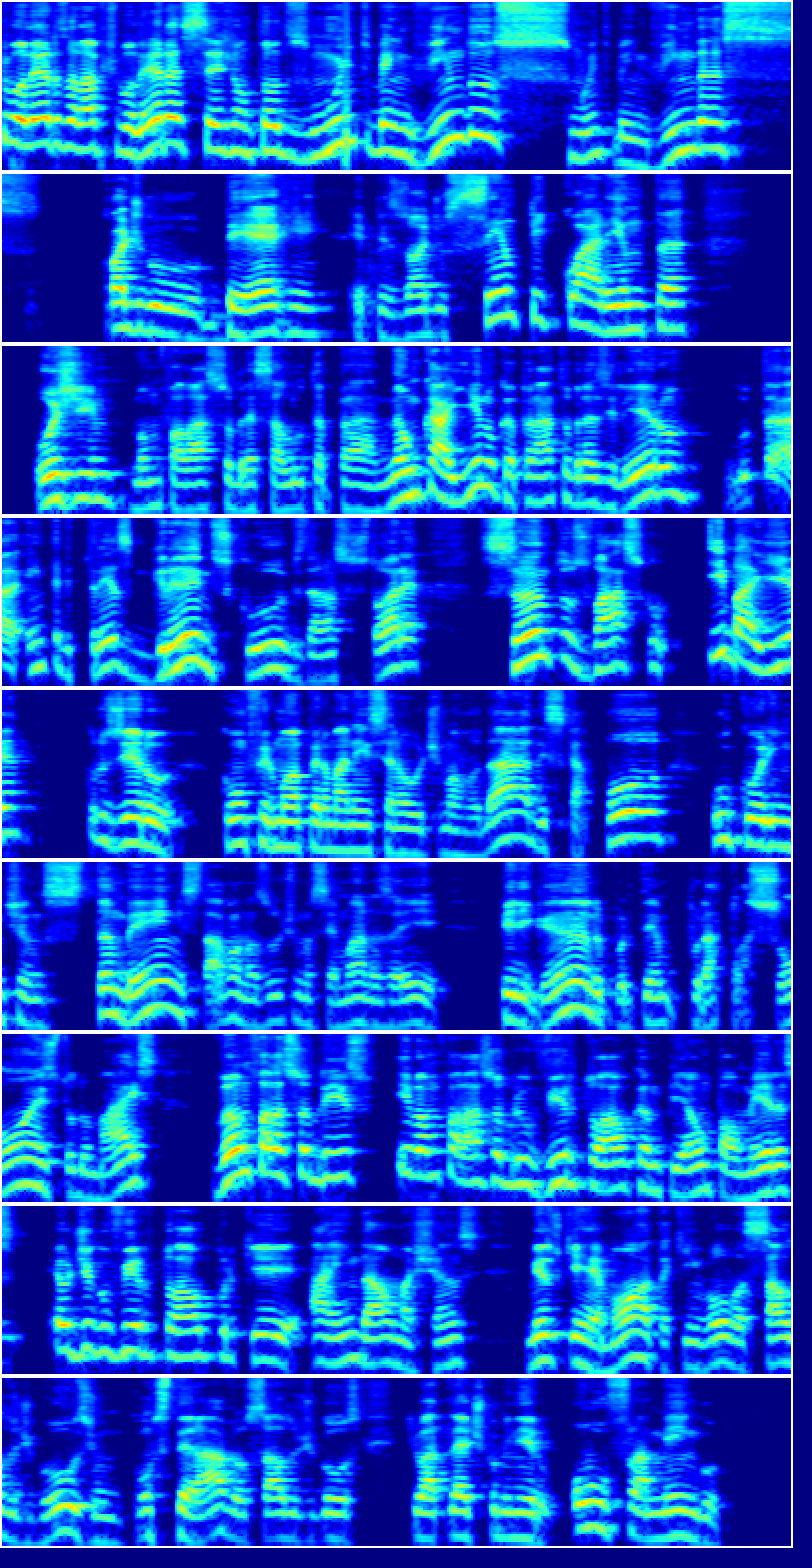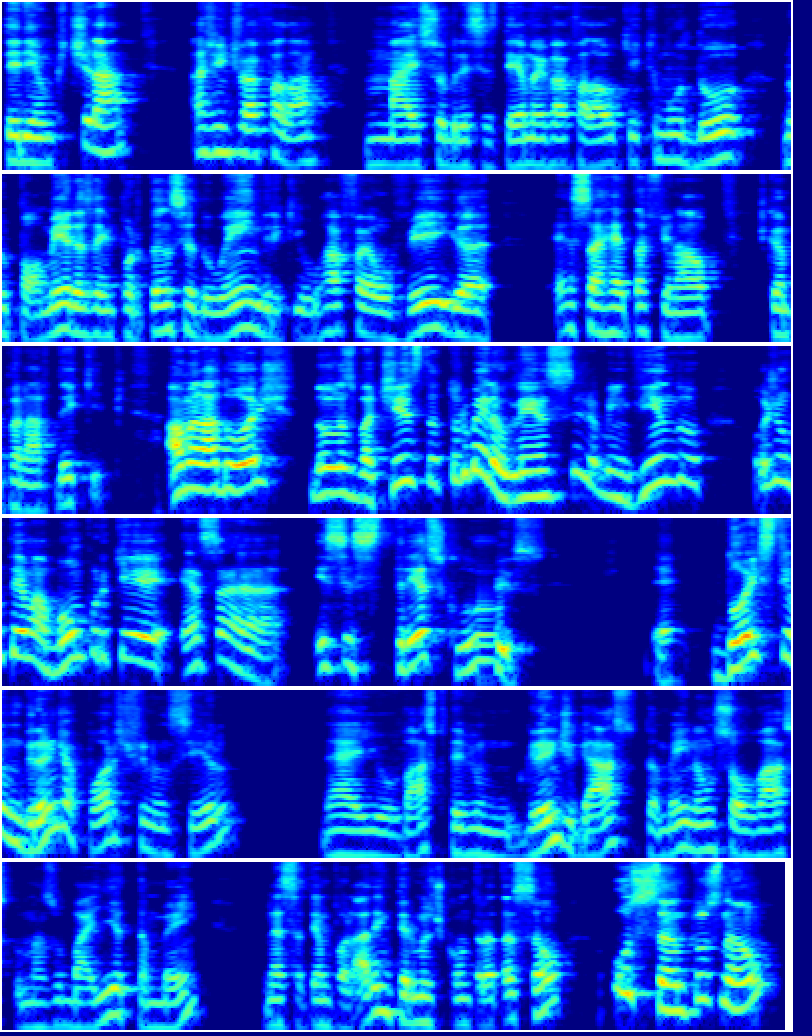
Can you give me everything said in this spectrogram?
Futeboleiros, olá, futeboleiras, sejam todos muito bem-vindos, muito bem-vindas. Código BR, episódio 140. Hoje vamos falar sobre essa luta para não cair no Campeonato Brasileiro, luta entre três grandes clubes da nossa história: Santos, Vasco e Bahia. Cruzeiro confirmou a permanência na última rodada, escapou. O Corinthians também estava nas últimas semanas aí perigando por tempo, por atuações e tudo mais. Vamos falar sobre isso e vamos falar sobre o virtual campeão Palmeiras. Eu digo virtual porque ainda há uma chance, mesmo que remota, que envolva saldo de gols e um considerável saldo de gols que o Atlético Mineiro ou o Flamengo teriam que tirar. A gente vai falar mais sobre esse tema e vai falar o que, que mudou no Palmeiras, a importância do Hendrick, o Rafael Veiga, essa reta final de campeonato da equipe. Ao meu lado hoje, Douglas Batista. Tudo bem, Douglas? Seja bem-vindo. Hoje é um tema bom porque essa, esses três clubes, é, dois têm um grande aporte financeiro, né? E o Vasco teve um grande gasto também, não só o Vasco, mas o Bahia também, nessa temporada, em termos de contratação. O Santos não.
